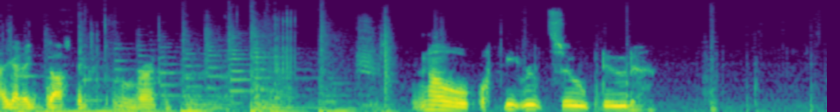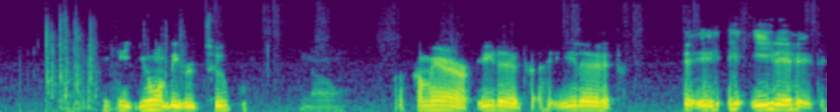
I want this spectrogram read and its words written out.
I got exhausted. Mm. No, beetroot soup, dude. You, you want beetroot soup? No. Come here, eat it, eat it, eat it.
